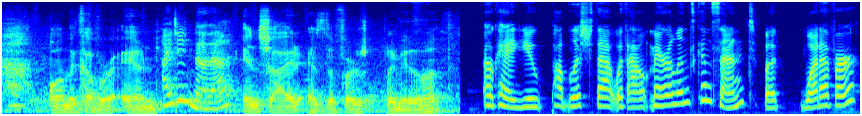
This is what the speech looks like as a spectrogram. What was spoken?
on the cover and I didn't know that. inside as the first Playmate of the Month. Okay, you published that without Marilyn's consent, but whatever.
